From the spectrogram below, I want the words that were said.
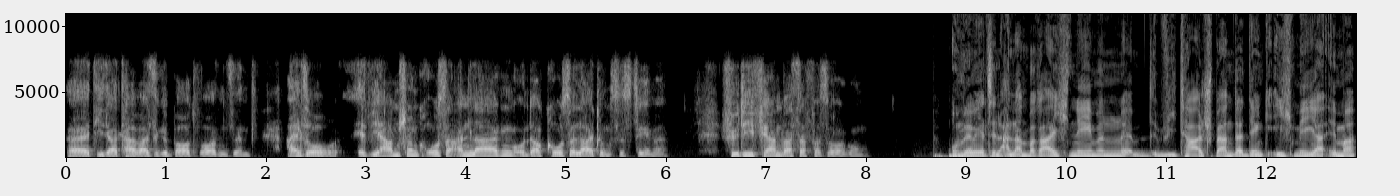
äh, die da teilweise gebaut worden sind. Also äh, wir haben schon große Anlagen und auch große Leitungssysteme für die Fernwasserversorgung. Und wenn wir jetzt den anderen Bereich nehmen, äh, wie Talsperren, da denke ich mir ja immer,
